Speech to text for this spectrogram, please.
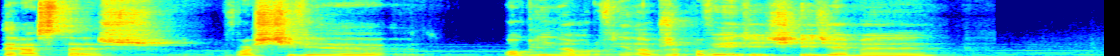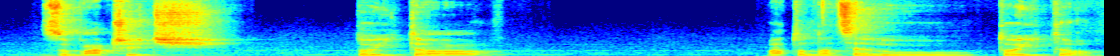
Teraz też. Właściwie mogli nam równie dobrze powiedzieć: jedziemy zobaczyć to i to. Ma to na celu to i to.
